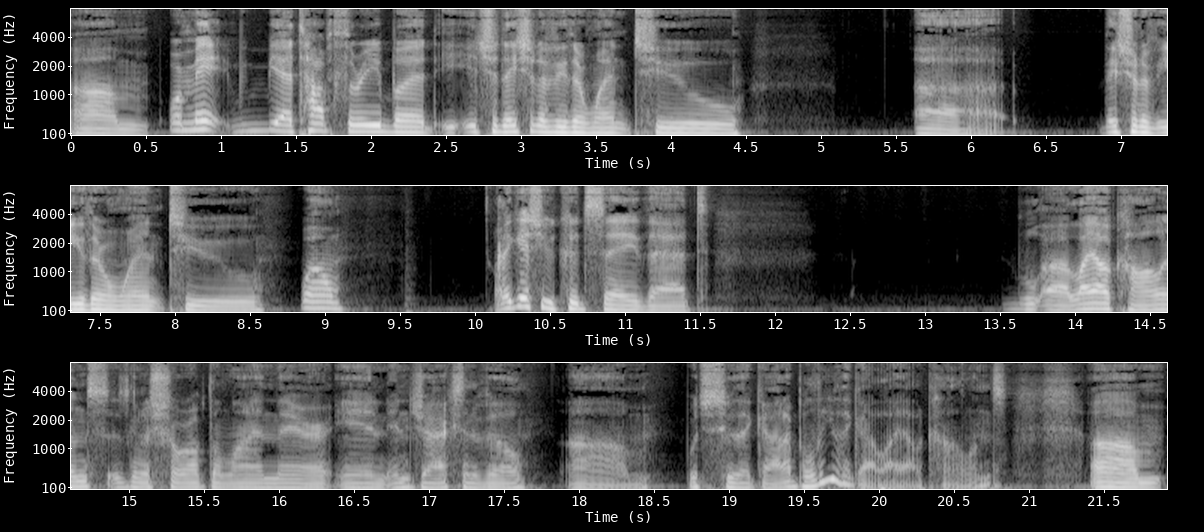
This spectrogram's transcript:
um, or may yeah top three, but it should they should have either went to, uh, they should have either went to well, I guess you could say that uh, La'el Collins is going to shore up the line there in in Jacksonville, um, which is who they got. I believe they got La'el Collins. Um,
